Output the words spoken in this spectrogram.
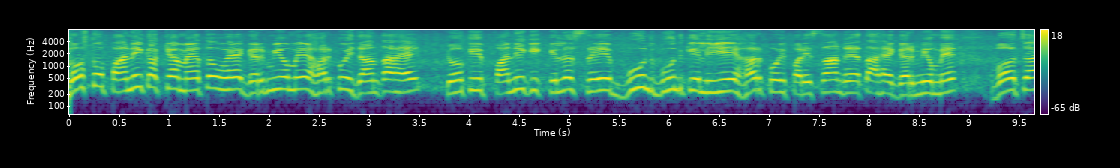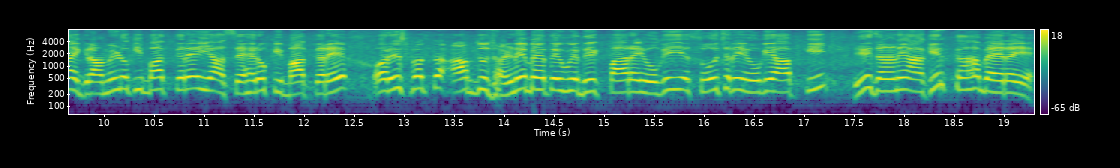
दोस्तों, पानी का क्या महत्व है? गर्मियों में हर कोई जानता है, क्योंकि पानी की किल्लत से बूंद बूंद के लिए हर कोई परेशान रहता है गर्मियों में। वह चाहे ग्रामीणों की बात करें या शहरों की बात करें, और इस वक्त आप जो झरने बहते हुए देख पा रहे होगे, ये सोच रहे होगे आपकी ये झरने आखिर कहाँ बह रहे हैं?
